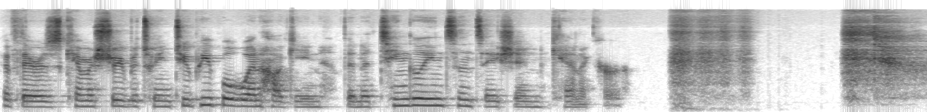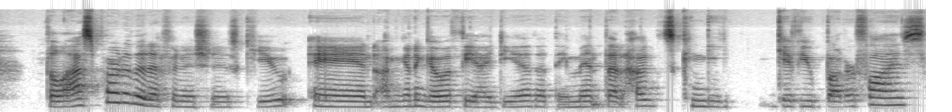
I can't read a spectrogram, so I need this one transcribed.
If there is chemistry between two people when hugging, then a tingling sensation can occur. The last part of the definition is cute, and I'm going to go with the idea that they meant that hugs can g- give you butterflies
